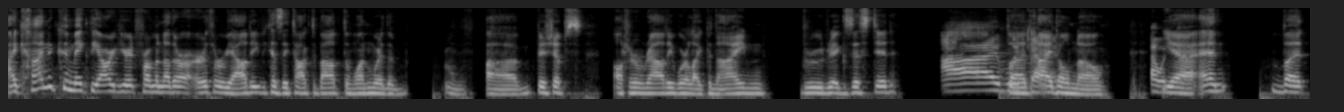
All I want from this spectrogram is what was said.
I kind of could make the argument from another Earth or reality because they talked about the one where the uh, bishop's alternate reality where like benign brood existed, I would but I don't know. I would Yeah, and but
